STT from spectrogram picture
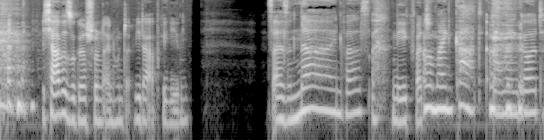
ich habe sogar schon einen Hund wieder abgegeben. Jetzt also, nein, was? Nee, Quatsch. Oh mein Gott. Oh mein Gott.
